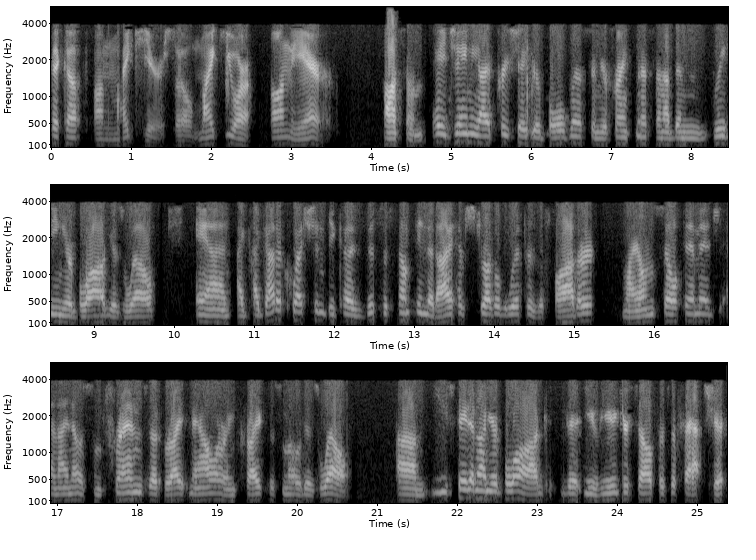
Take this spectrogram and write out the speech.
pick up on Mike here. So Mike, you are on the air. Awesome. Hey, Jamie, I appreciate your boldness and your frankness, and I've been reading your blog as well. And I, I got a question because this is something that I have struggled with as a father, my own self image, and I know some friends that right now are in crisis mode as well. Um, you stated on your blog that you viewed yourself as a fat chick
